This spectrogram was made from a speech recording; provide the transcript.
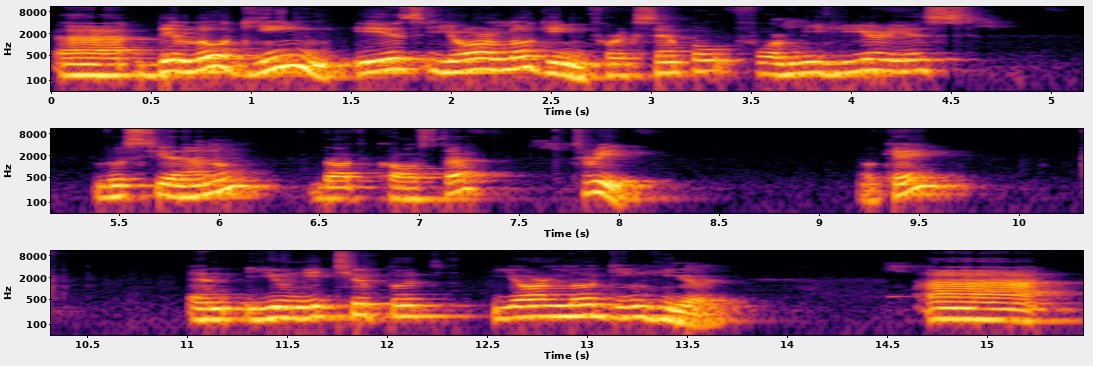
Uh, the login is your login. For example, for me here is luciano.costa3, okay? and you need to put your login here. Uh,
